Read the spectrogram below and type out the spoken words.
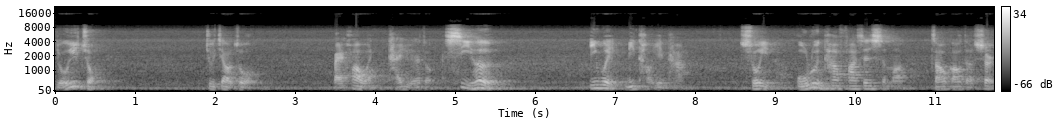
有一种就叫做。白话文台语那种戏鹤，因为你讨厌他，所以无论他发生什么糟糕的事儿，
